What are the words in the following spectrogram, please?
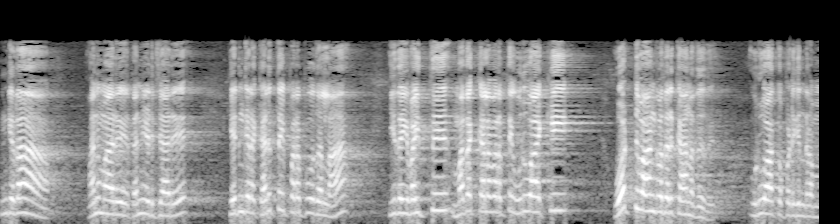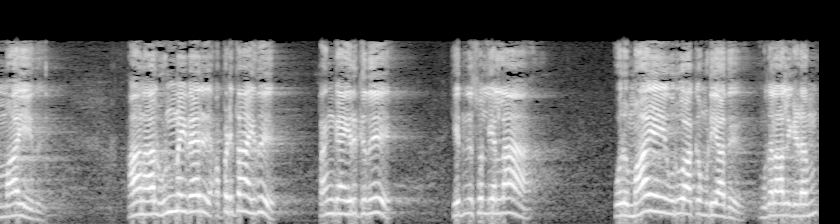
இங்கதான் அனுமாரு தண்ணி அடிச்சாரு. என்கிற கருத்தை பரப்புவதெல்லாம் இதை வைத்து மத கலவரத்தை உருவாக்கி ஓட்டு வாங்குவதற்கானது இது. உருவாக்கப்படுகின்ற மாய இது. ஆனால் உண்மை வேறு. அப்படித்தான் இது. தங்கம் இருக்குது. என்று சொல்லி எல்லாம் ஒரு மாயையை உருவாக்க முடியாது. முதலாளியிடம்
